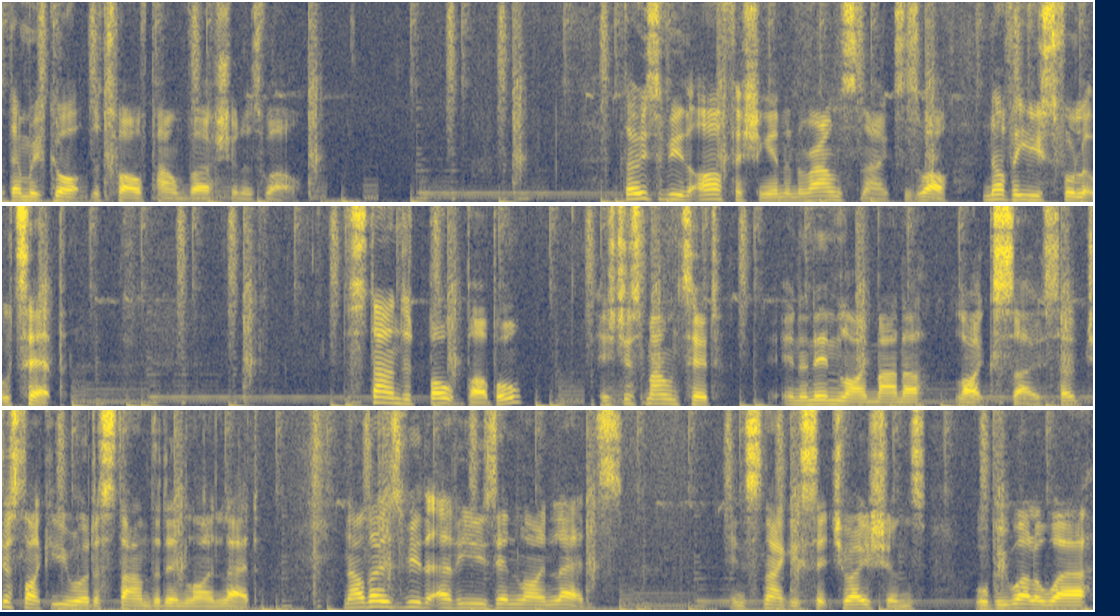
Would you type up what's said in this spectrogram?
then we've got the 12 pound version as well. Those of you that are fishing in and around snags as well, another useful little tip. The standard bolt bubble is just mounted in an inline manner like so. So just like you would a standard inline lead. Now those of you that ever use inline leads in snaggy situations will be well aware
